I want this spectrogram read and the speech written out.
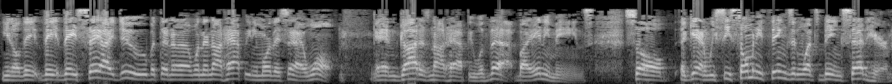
You know, they, they, they say I do, but then uh, when they're not happy anymore, they say I won't. And God is not happy with that by any means. So, again, we see so many things in what's being said here.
